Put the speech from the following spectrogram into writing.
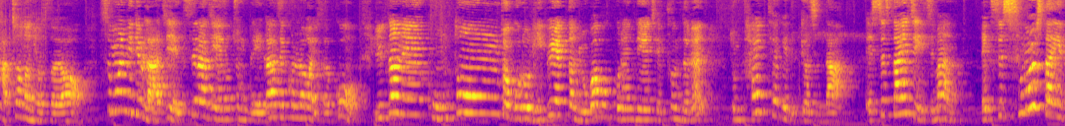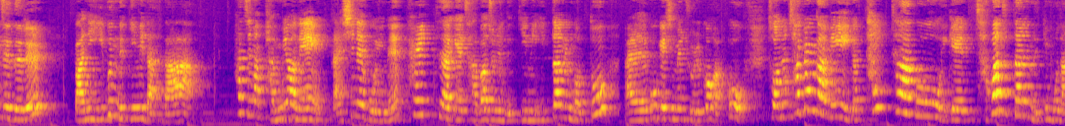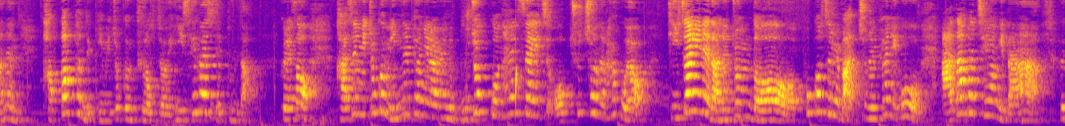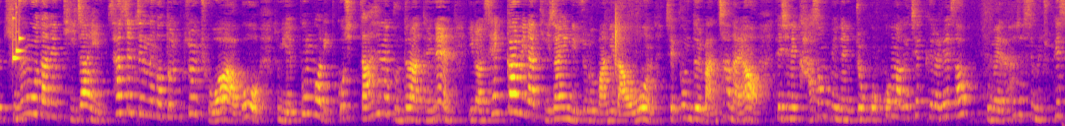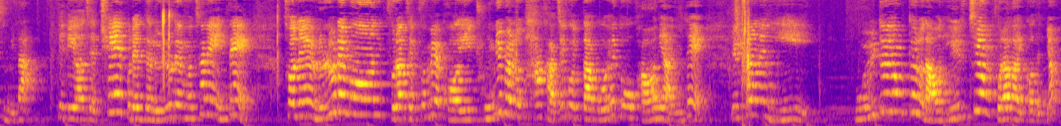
34,000원이었어요. small, medium, large, extra large에서 총 4가지 컬러가 있었고 일단은 공통적으로 리뷰했던 요가복 브랜드의 제품들은 좀 타이트하게 느껴진다. S 사이즈이지만 X small 사이즈들을 많이 입은 느낌이 난다. 하지만 반면에 날씬해 보이는 타이트하게 잡아주는 느낌이 있다는 것도 알고 계시면 좋을 것 같고 저는 착용감이 이게 타이트하고 이게 잡아준다는 느낌보다는 답답한 느낌이 조금 들었어요. 이 세 가지 제품 다. 그래서 가슴이 조금 있는 편이라면 무조건 한 사이즈 up 추천을 하고요. 디자인에 나는 좀 더 포커스를 맞추는 편이고 아담한 체형이다. 그 기능보다는 디자인, 사진 찍는 것도 좀 좋아하고 좀 예쁜 걸 입고 싶다 하시는 분들한테는 이런 색감이나 디자인 위주로 많이 나온 제품들 많잖아요. 대신에 가성비는 좀 꼼꼼하게 체크를 해서 구매를 하셨으면 좋겠습니다. 드디어 제 최애 브랜드 룰루레몬 차례인데 저는 룰루레몬 브라 제품을 거의 종류별로 다 가지고 있다고 해도 과언이 아닌데 일단은 이 mold 형태로 나온 일체형 브라가 있거든요.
